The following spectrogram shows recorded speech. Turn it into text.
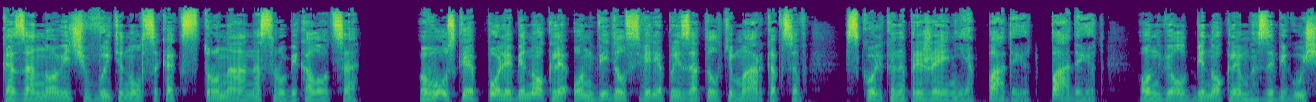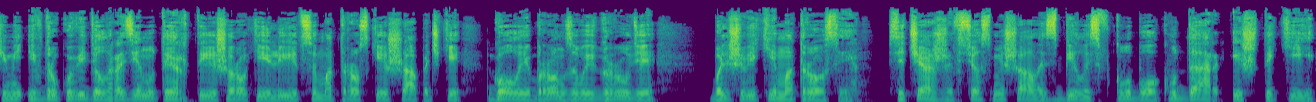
Казанович вытянулся как струна на срубе колодца. В узкое поле бинокля он видел свирепые затылки марковцев, сколько напряжения, падают, падают. Он вел биноклем за бегущими и вдруг увидел разинутые рты, широкие лица, матросские шапочки, голые бронзовые груди. Большевики-матросы. Сейчас же все смешалось, сбилось в клубок, удар и штыки.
